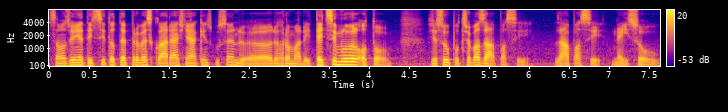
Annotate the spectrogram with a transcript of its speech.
samozřejmě teď si to teprve skládáš nějakým způsobem dohromady. Teď si mluvil o tom, že jsou potřeba zápasy. Zápasy nejsou.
